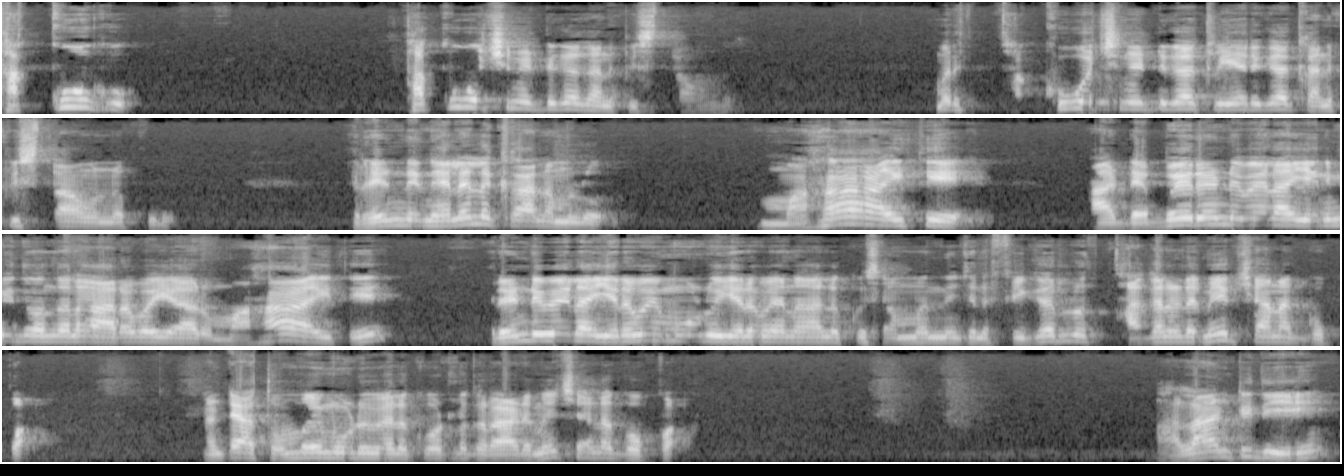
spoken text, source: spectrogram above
తక్కువకు తక్కువ వచ్చినట్టుగా కనిపిస్తూ ఉంది. మరి తక్కువ వచ్చినట్టుగా క్లియర్గా కనిపిస్తూ ఉన్నప్పుడు రెండు నెలల కాలంలో మహా అయితే ఆ డెబ్బై రెండు వేల ఎనిమిది వందల అరవై ఆరు మహా అయితే రెండు వేల ఇరవై మూడు ఇరవై నాలుగుకు సంబంధించిన ఫిగర్లు తగలడమే చాలా గొప్ప. అంటే ఆ తొంభై మూడు వేల కోట్లకు రావడమే చాలా గొప్ప. అలాంటిది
